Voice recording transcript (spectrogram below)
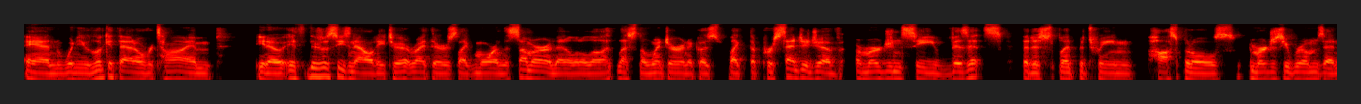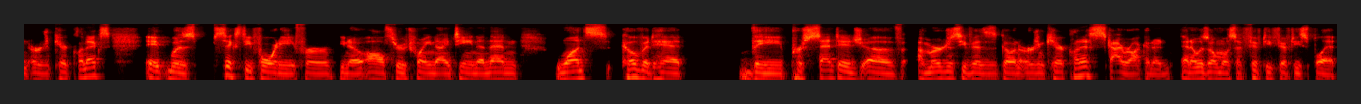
And when you look at that over time you know it's there's a seasonality to it right? There's like more in the summer and then a little less in the winter and it goes like the percentage of emergency visits that is split between hospitals emergency rooms and urgent care clinics it was 60 40 for you know all through 2019 and then once covid hit the percentage of emergency visits going to urgent care clinics skyrocketed and it was almost a 50 50 split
